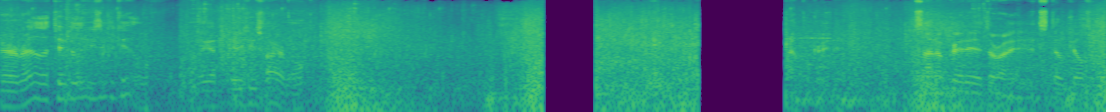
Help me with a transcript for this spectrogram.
they're relatively easy to kill. All they gotta do is use Fireball. Upgraded. It's not upgraded, it's alright, it still kills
